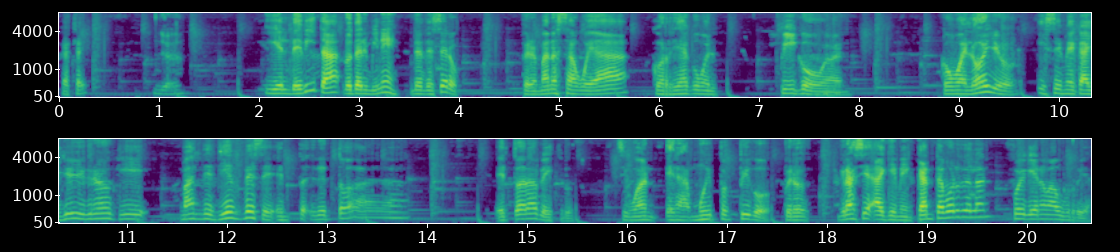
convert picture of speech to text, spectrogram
¿Cachai? Ya. Y el de Vita lo terminé desde cero. Pero hermano, esa weá corría como el pico, weón. Como el hoyo. Y se me cayó yo creo que más de 10 veces en, to- de toda la, en toda la playthrough. Sí, weón, era muy pico. Pero gracias a que me encanta Borderlands, fue que no me aburría.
